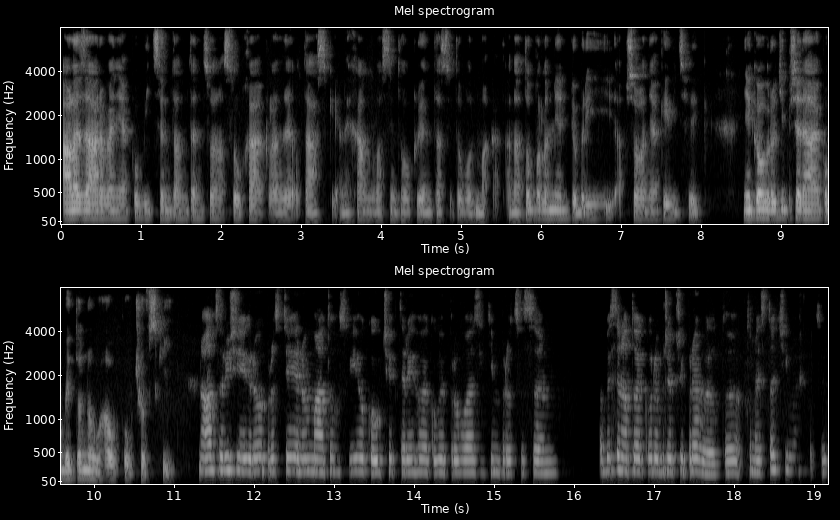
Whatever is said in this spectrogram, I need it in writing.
ale zároveň jako víc jsem tam ten, co naslouchá klade otázky a nechám vlastně toho klienta si to odmakat. A na to podle mě je dobrý absolvovat nějaký výcvik. Někoho, kdo ti předá jakoby to know-how koučovský. No a co když někdo prostě jenom má toho svého kouče, který ho jakoby provází tím procesem, aby se na to jako dobře připravil. To, to nestačí, máš pocit?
